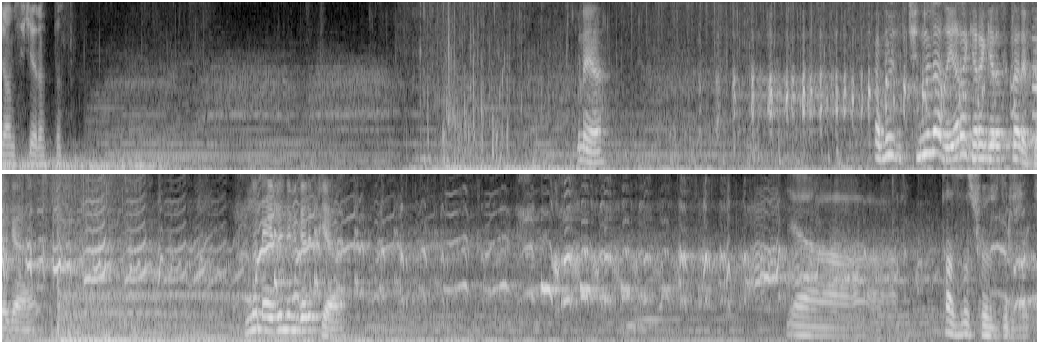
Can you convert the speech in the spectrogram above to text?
Jumpscare attı. Bu ne ya? Ya bu Çinliler de yarak yarak yaratıklar yapıyor ya. Bunların evreni bir garip ya. Ya puzzle çözdürecek.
